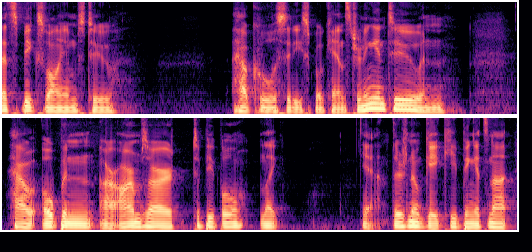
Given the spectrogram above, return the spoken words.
that speaks volumes to how cool a city Spokane's turning into and how open our arms are to people. Like, yeah, there's no gatekeeping. It's not,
